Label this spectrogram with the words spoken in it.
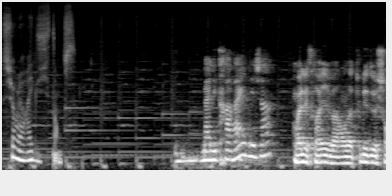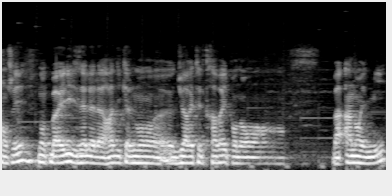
sur leur existence. Bah, les travails déjà Ouais, les travails, bah, on a tous les deux changé. Donc, bah, Elise, elle, elle a radicalement euh, dû arrêter le travail pendant bah, un an et demi.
